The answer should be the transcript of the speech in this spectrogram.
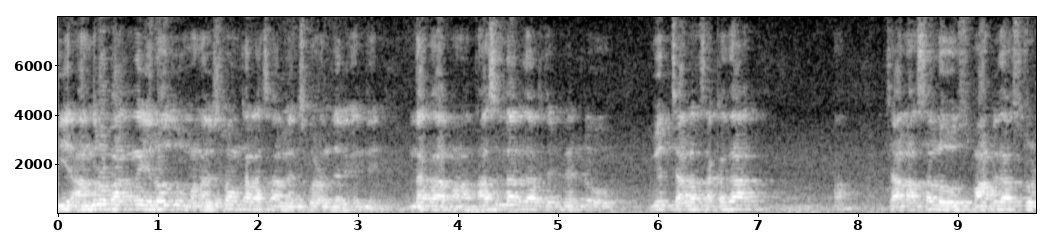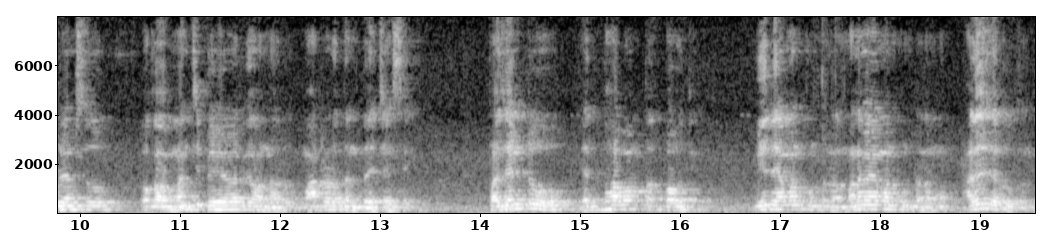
ఈ అందులో భాగంగా ఈరోజు మన విశ్వం కళాశాల ఎంచుకోవడం జరిగింది. ఇందాక మన తహసీల్దార్ గారు చెప్పినట్టు మీరు చాలా చక్కగా చాలా అసలు స్మార్ట్గా స్టూడెంట్స్ ఒక మంచి బిహేవియర్గా ఉన్నారు. మాట్లాడొద్దని దయచేసి. ప్రజెంటు యద్భావం తద్భవతి. మీరు ఏమనుకుంటున్నారు మనం ఏమనుకుంటున్నామో అదే జరుగుతుంది.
